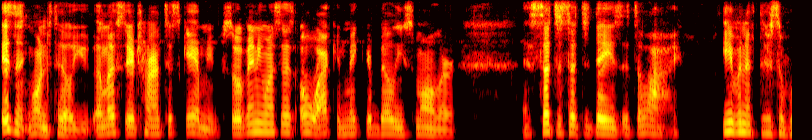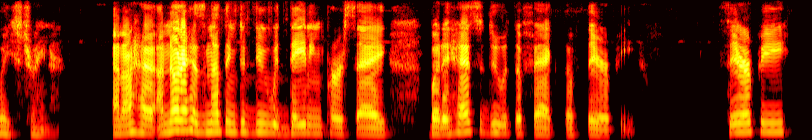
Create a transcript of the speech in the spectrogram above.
isn't going to tell you unless they're trying to scam you. So if anyone says, "Oh, I can make your belly smaller," at such and such a days, it's a lie. Even if there's a waist trainer. And I ha- I know that has nothing to do with dating per se, but it has to do with the fact of therapy. Therapy,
